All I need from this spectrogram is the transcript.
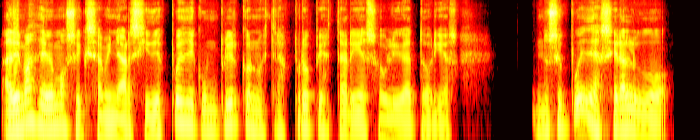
Además debemos examinar si después de cumplir con nuestras propias tareas obligatorias, ¿no se puede hacer algo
